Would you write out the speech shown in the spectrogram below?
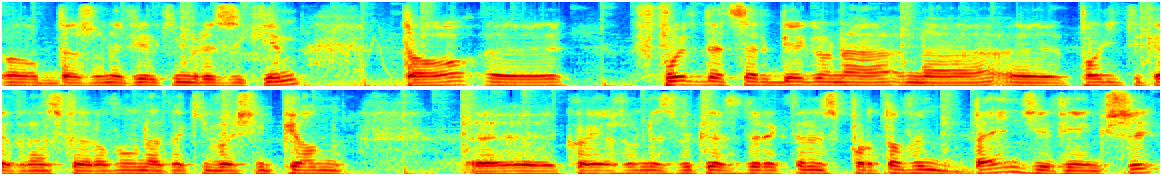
obdarzony wielkim ryzykiem, to wpływ De Cerbiego na, na politykę transferową, na taki właśnie pion kojarzony zwykle z dyrektorem sportowym będzie większy,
